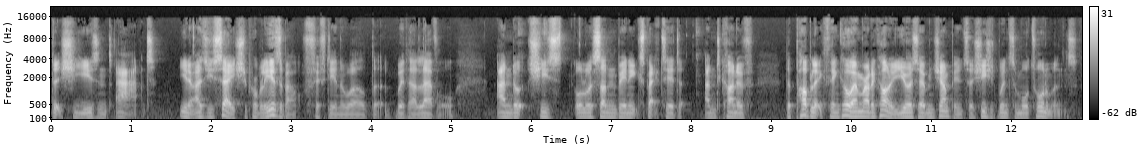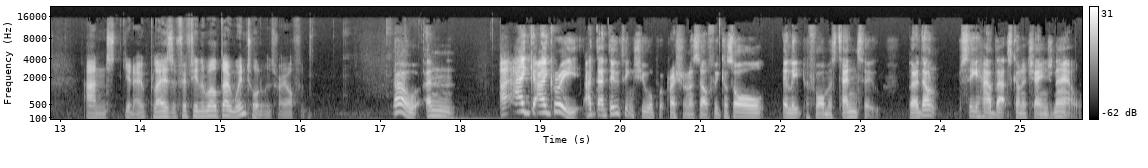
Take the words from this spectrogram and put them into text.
that she isn't at. You know, as you say, she probably is about 50 in the world with her level, and she's all of a sudden being expected, and kind of the public think, oh, Emma Raducanu, US Open champion, so she should win some more tournaments. And, you know, players at 50 in the world don't win tournaments very often. No, and I, I, I agree. I, I do think she will put pressure on herself because all elite performers tend to. But I don't see how that's going to change now.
